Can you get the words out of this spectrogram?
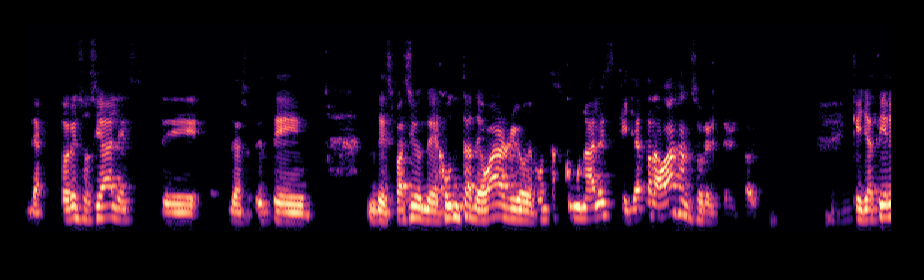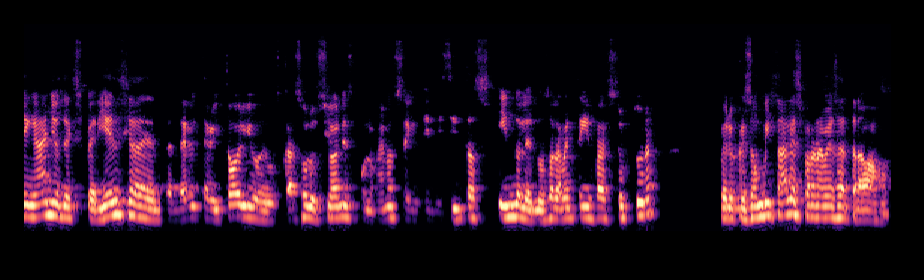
de actores sociales, de, de espacios de juntas de barrio, de juntas comunales que ya trabajan sobre el territorio que ya tienen años de experiencia de entender el territorio, de buscar soluciones, por lo menos en, distintas índoles, no solamente en infraestructura, pero que son vitales para una mesa de trabajo,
